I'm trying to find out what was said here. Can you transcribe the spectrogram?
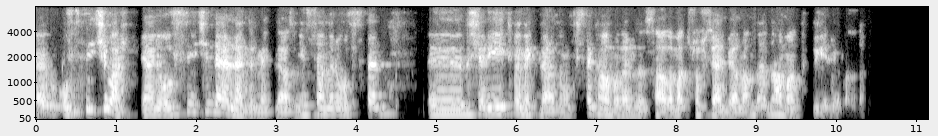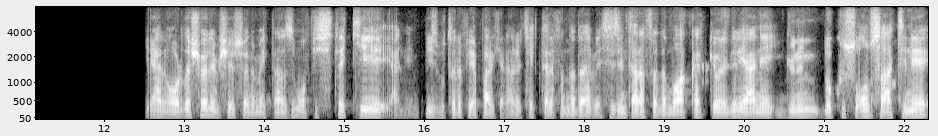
Yani ofisin içi var. Yani ofisin için değerlendirmek lazım. İnsanları ofisten e, dışarıya itmemek lazım. Ofiste kalmalarını sağlamak sosyal bir alanda daha mantıklı geliyor bana da. Yani orada şöyle bir şey söylemek lazım. Ofisteki yani biz bu tarafı yaparken Alotek tarafında da ve sizin tarafta da muhakkak ki öyledir. Yani günün 9-10 saatini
